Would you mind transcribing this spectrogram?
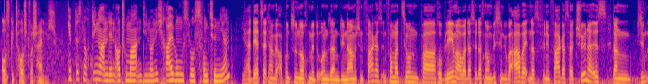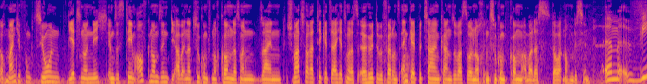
ausgetauscht wahrscheinlich. Gibt es noch Dinge an den Automaten, die noch nicht reibungslos funktionieren? Ja, derzeit haben wir ab und zu noch mit unseren dynamischen Fahrgastinformationen ein paar Probleme, aber dass wir das noch ein bisschen überarbeiten, dass es für den Fahrgast halt schöner ist, dann sind noch manche Funktionen, die jetzt noch nicht im System aufgenommen sind, die aber in der Zukunft noch kommen, dass man sein Schwarzfahrerticket, sage ich jetzt mal, das erhöhte Beförderungsentgelt bezahlen kann. Sowas soll noch in Zukunft kommen, aber das dauert noch ein bisschen. Ähm, wie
